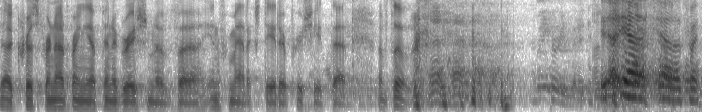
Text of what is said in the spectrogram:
uh, Chris, for not bringing up integration of uh, informatics data. I appreciate that. So- Yeah, yeah, yeah, that's right.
